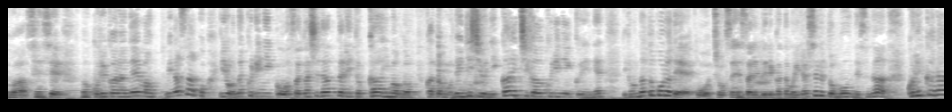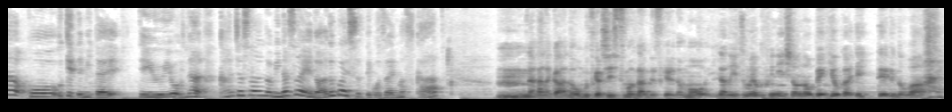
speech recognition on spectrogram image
とは先生、まあ、これからね、まあ、皆さんこういろんなクリニックをお探しだったりとか今の方もね22回違うクリニックにねいろんなところでこう挑戦されている方もいらっしゃると思うんですがこれからこう受けてみたいっていうような患者さんの皆さんへのアドバイスってございますか？うん、なかなかあの難しい質問なんですけれどもあのいつもよく不妊症の勉強会で言っているのは、はい。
